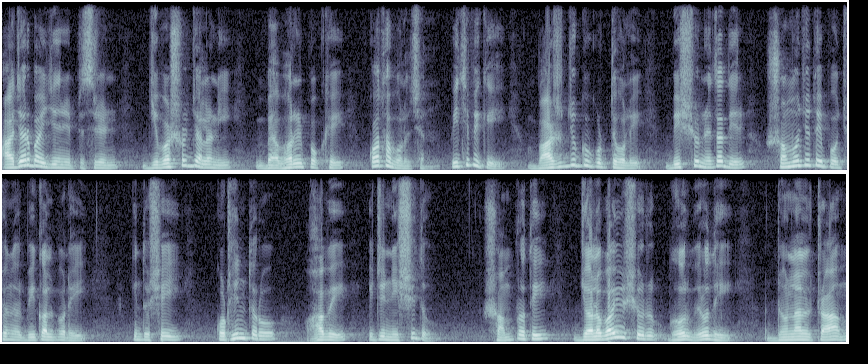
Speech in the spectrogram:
আজারবাইজানের প্রেসিডেন্ট জীবাশ্ম জ্বালানি ব্যবহারের পক্ষে কথা বলেছেন। পৃথিবীকে বাসযোগ্য করতে হলে বিশ্ব নেতাদের সমঝোতে পৌঁছানোর বিকল্প নেই, কিন্তু সেই কঠিনতর হবে এটি নিশ্চিত। সম্প্রতি জলবায়ু সুর ঘোর বিরোধী ডোনাল্ড ট্রাম্প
